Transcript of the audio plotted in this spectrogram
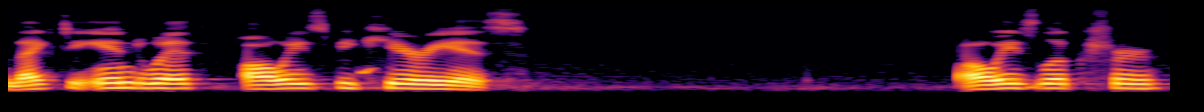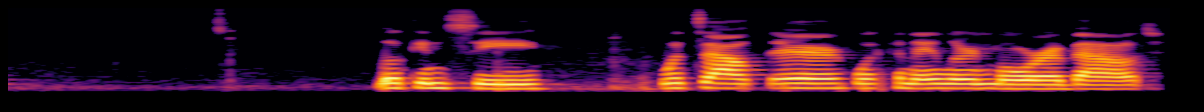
I'd like to end with always be curious. Always look for, look and see what's out there, what can I learn more about?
